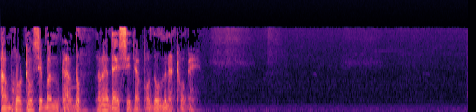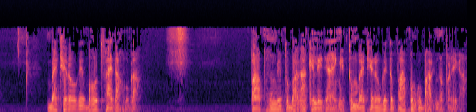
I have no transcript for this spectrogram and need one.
अब होठों से बंद कर दो, हृदय से जपो, दो मिनट हो गए। बैठे रहोगे, बहुत फ़ायदा होगा। पाप होंगे तो भागा के ले जाएँगे, तुम बैठे रहोगे तो पापों को भागना पड़ेगा।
